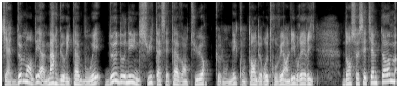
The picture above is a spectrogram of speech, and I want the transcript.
qui a demandé à Marguerite Bouet de donner une suite à cette aventure que l'on est content de retrouver en librairie. Dans ce septième tome,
